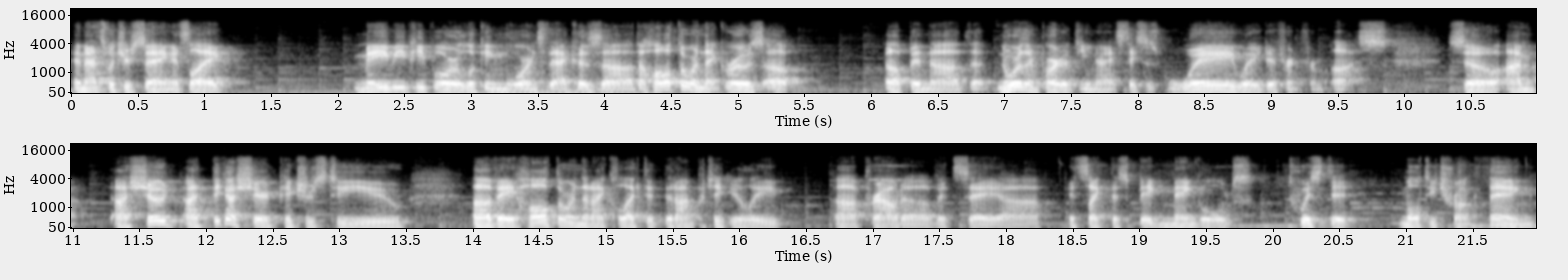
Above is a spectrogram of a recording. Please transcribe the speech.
and that's what you're saying. It's like maybe people are looking more into that because uh, the hawthorn that grows up up in uh, the northern part of the United States is way way different from us. So I'm I showed I think I shared pictures to you of a hawthorn that I collected that I'm particularly uh, proud of. It's a uh, it's like this big mangled twisted multi-trunk thing,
